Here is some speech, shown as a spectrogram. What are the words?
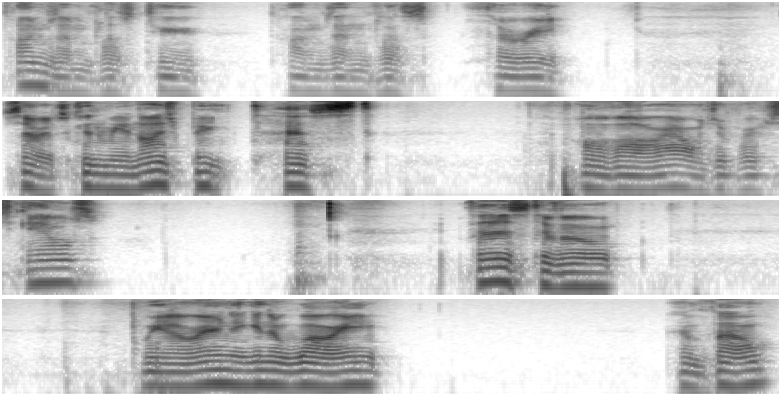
times n plus 2 times n plus 3. So it's going to be a nice big test of our algebra skills. First of all, we are only going to worry about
